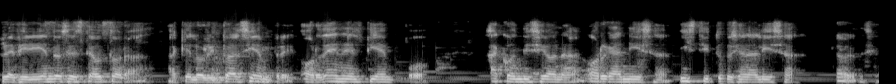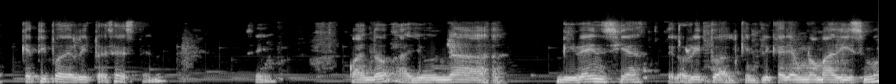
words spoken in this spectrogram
refiriéndose este autor a, que lo ritual siempre ordena el tiempo, acondiciona, organiza, institucionaliza. ¿Qué tipo de rito es este? Cuando hay una vivencia de lo ritual que implicaría un nomadismo,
